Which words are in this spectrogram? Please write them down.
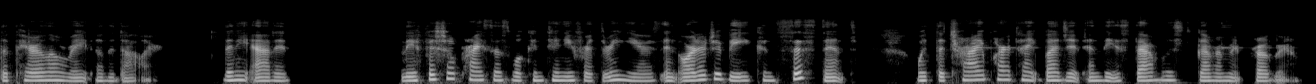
the parallel rate of the dollar. Then he added, the official prices will continue for three years in order to be consistent with the tripartite budget and the established government program.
